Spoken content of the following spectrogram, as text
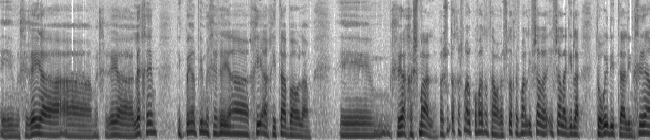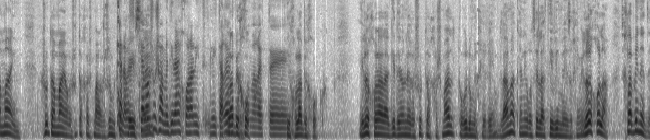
אה, מחירי, ה... מחירי הלחם נקבעים על פי מחירי החיטה בעולם. מחירי החשמל, רשות החשמל קובעת אותם, רשות החשמל, אי אפשר, אפשר להגיד לה, תורידי את ה... למחירי המים. רשות המים, רשות החשמל, רשות מקרקעי ישראל... כן, אבל זה כן משהו שהמדינה יכולה להתערב. יכולה בחוק. זאת אומרת... אה, היא יכולה בחוק. היא לא יכולה להגיד היום לרשות החשמל, תורידו מחירים. למה? כי אני רוצה להטיב עם האזרחים. היא לא יכולה, צריך להבין את זה.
